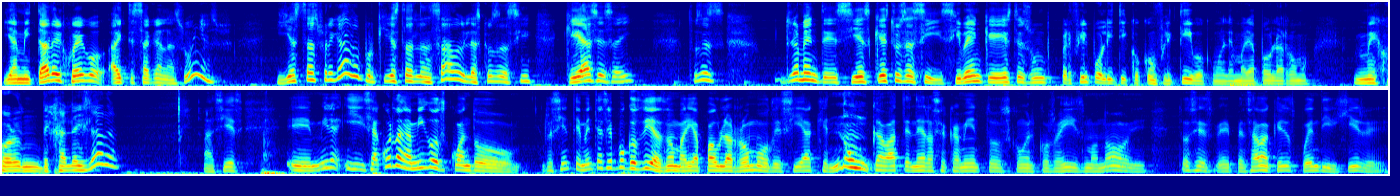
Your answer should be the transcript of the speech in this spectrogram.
Y a mitad del juego, ahí te sacan las uñas. Y ya estás fregado porque ya estás lanzado y las cosas así. ¿Qué haces ahí? Entonces, realmente, si es que esto es así, si ven que este es un perfil político conflictivo, como el de María Paula Romo, mejor dejarla aislada. Así es. Eh, mira, y se acuerdan amigos cuando recientemente, hace pocos días, ¿no? María Paula Romo decía que nunca va a tener acercamientos con el correísmo, ¿no? Y entonces eh, pensaban que ellos pueden dirigir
